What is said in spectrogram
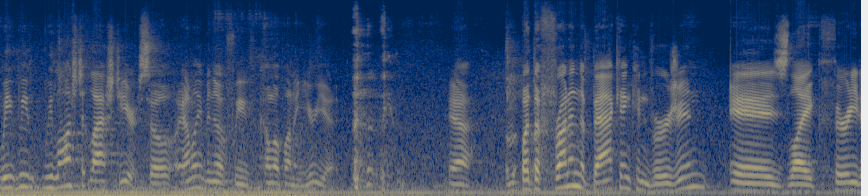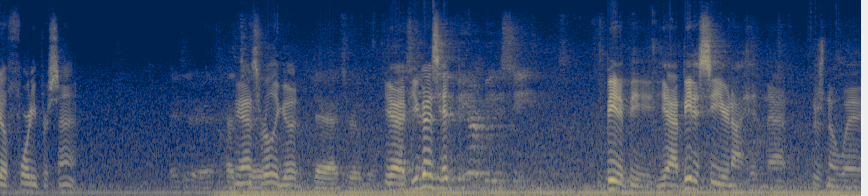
we, we, we launched it last year, so I don't even know if we've come up on a year yet. yeah. But the front and the back end conversion is like 30 to 40%. That's yeah, it's really good. Yeah, it's really good. Yeah, if you guys hit B2B or B2C? B2B, yeah, B2C, you're not hitting that. There's no way.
